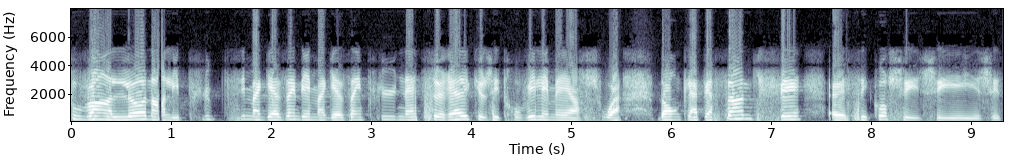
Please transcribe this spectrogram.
souvent là, dans les plus petits magasins, des magasins plus naturels, que j'ai trouvé les meilleurs choix. Donc la personne qui fait ses courses chez chez chez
